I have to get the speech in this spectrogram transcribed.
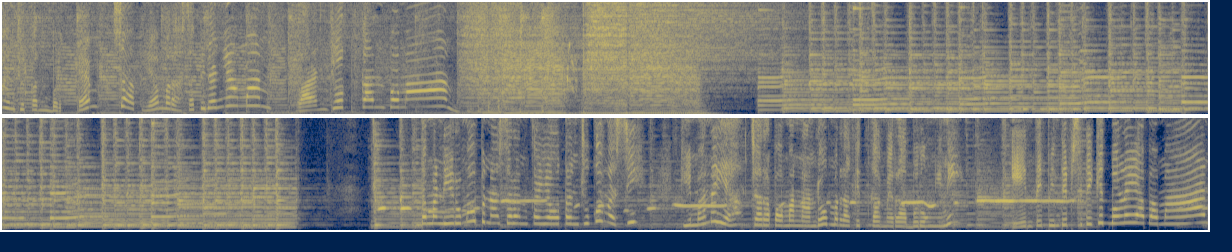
menghancurkan birdcam saat ia merasa tidak nyaman. Lanjutkan, Paman! Teman di rumah penasaran kayak Otan juga nggak sih? Gimana ya cara Paman Nando merakit kamera burung ini? Intip-intip sedikit boleh ya, Paman?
